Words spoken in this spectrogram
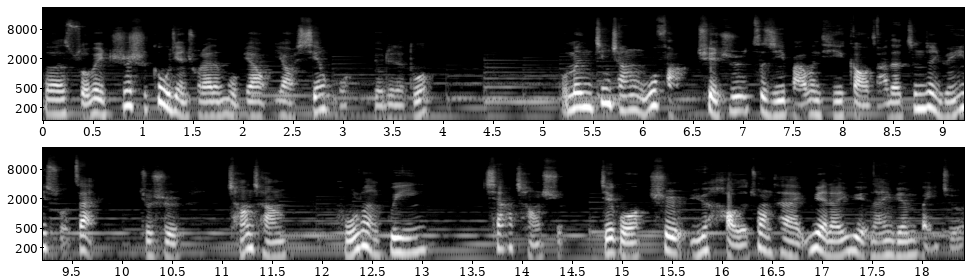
和所谓知识构建出来的目标要鲜活有力得多。我们经常无法确知自己把问题搞砸的真正原因所在，就是常常胡乱归因、瞎尝试，结果是与好的状态越来越南辕北辙。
